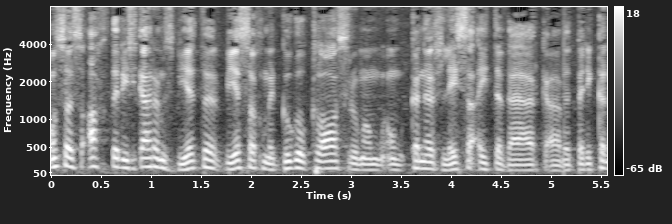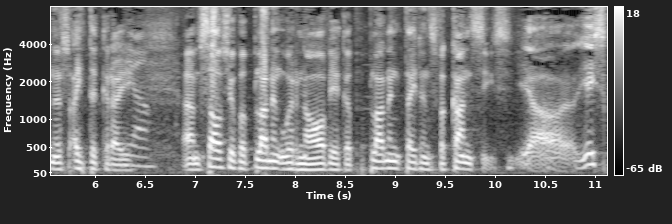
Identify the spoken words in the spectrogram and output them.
ons was agter die skerms beter besig met Google Classroom om om kinders lesse uit te werk, um, dit by die kinders uit te kry. Ja. Um selfs jou beplanning oor naweke, beplanning tydens vakansies. Ja, jy s-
